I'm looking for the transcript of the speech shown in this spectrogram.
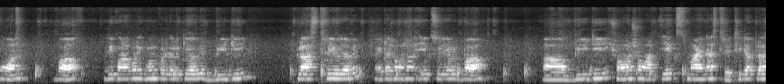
ওয়ান বা যদি কোনাকুনি গুণ করে তাহলে কী হবে? বিডি প্লাস থ্রি হয়ে যাবে, এটা সমান সমান এক্স হয়ে যাবে বা বিডি সমান সমান এক্স মাইনাস থ্রি থ্রিটা প্লাস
